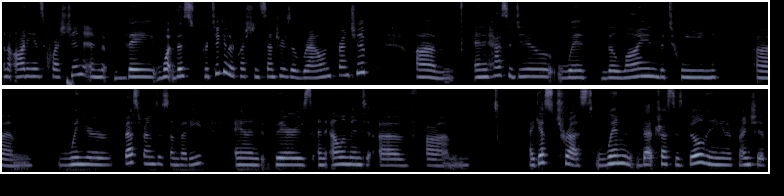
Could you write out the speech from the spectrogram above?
an audience question, and they what this particular question centers around friendship, um, and it has to do with the line between um, when you're best friends with somebody, and there's an element of um, I guess trust. When that trust is building in a friendship,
